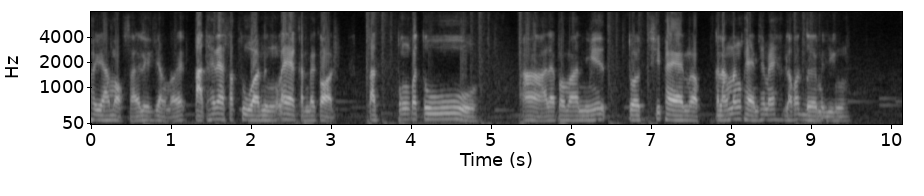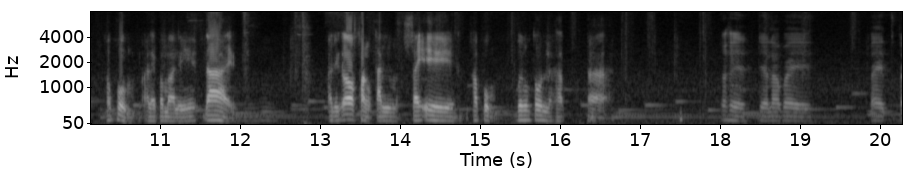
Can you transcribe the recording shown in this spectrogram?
พยายามออกไซส์เลยอย่างน้อย ตัดให้ได้สักตัวหนึ่งแรกกันไปก่อน ตัดตรงประตู อ่า อะไรประมาณนี้ ตัวที่แพนแบบกำลังนั่งแพนใช่ไหมเราก็เดินมายิงครับผม อะไรประมาณนี้ได้อืมอันนี้ก็ฝั่งกันไซส์ A ครับผม เบื้องต้นนะครับ อ่า โอเค เดี๋ยวเราไปไปไป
